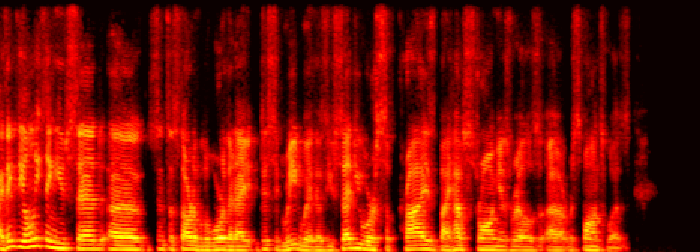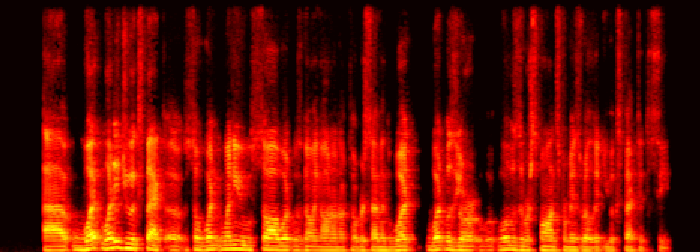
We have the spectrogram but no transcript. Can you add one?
I think the only thing you said uh, since the start of the war that I disagreed with is you said you were surprised by how strong Israel's uh, response was. Uh, what what did you expect? Uh, so when when you saw what was going on on October seventh, what what was your what was the response from Israel that you expected to see?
